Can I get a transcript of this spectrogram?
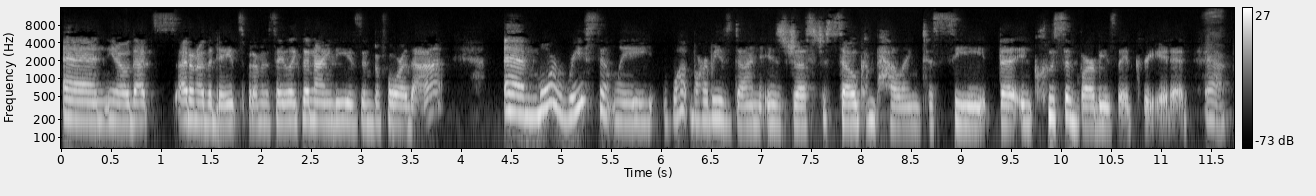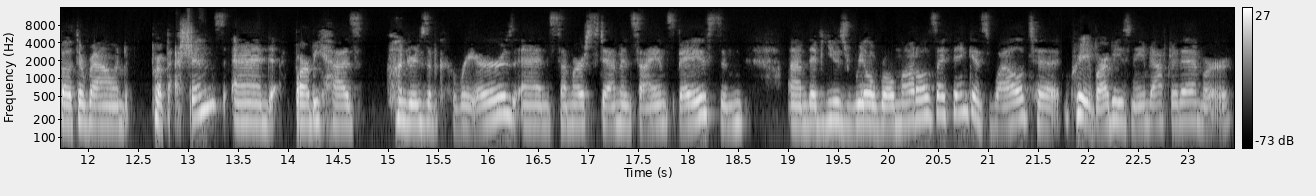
And you know that's I don't know the dates, but I'm going to say like the 90s and before that. And more recently, what Barbie's done is just so compelling to see the inclusive Barbies they've created, Yeah. both around professions and Barbie has hundreds of careers and some are STEM and science based and um, they've used real role models, I think, as well to create Barbies named after them or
